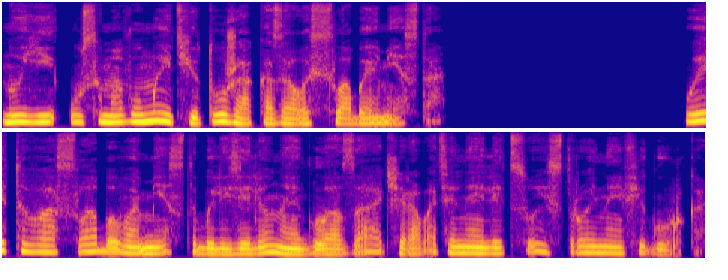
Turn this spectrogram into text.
Но и у самого Мэтью тоже оказалось слабое место. У этого слабого места были зеленые глаза, очаровательное лицо и стройная фигурка.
